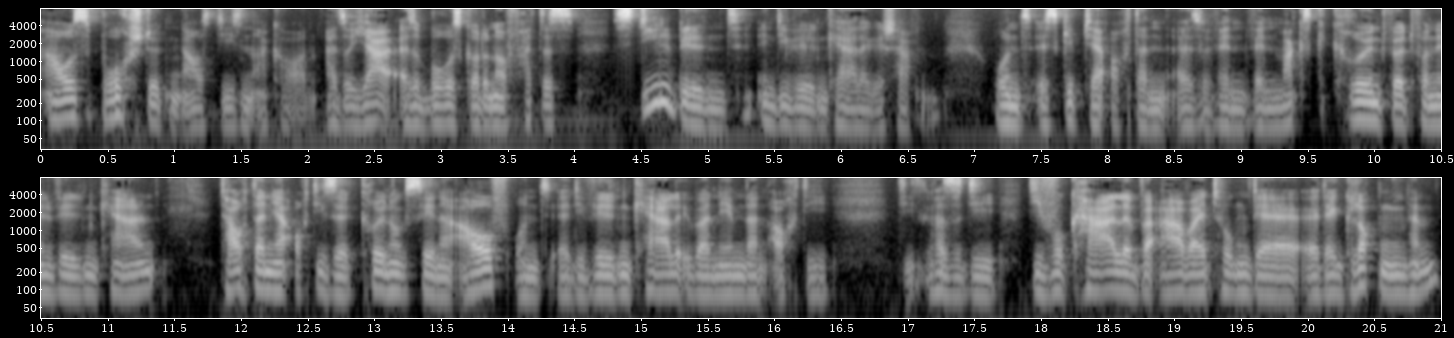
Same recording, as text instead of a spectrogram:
aus Bruchstücken aus diesen Akkorden. Also ja, also Boris Godunov hat es stilbildend in die wilden Kerle geschaffen. Und es gibt ja auch dann, also wenn, wenn Max gekrönt wird von den wilden Kerlen, taucht dann ja auch diese Krönungsszene auf und äh, die wilden Kerle übernehmen dann auch die, die, also die, die vokale Bearbeitung der, äh, der Glocken dann.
